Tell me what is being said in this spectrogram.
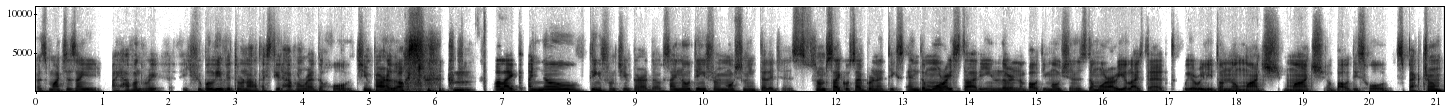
as much as I I haven't read, if you believe it or not, I still haven't read the whole Chimp Paradox. mm. But like I know things from Chimp Paradox, I know things from emotional intelligence, from psychocybernetics, and the more I study and learn about emotions, the more I realize that we really don't know much much about this whole spectrum.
